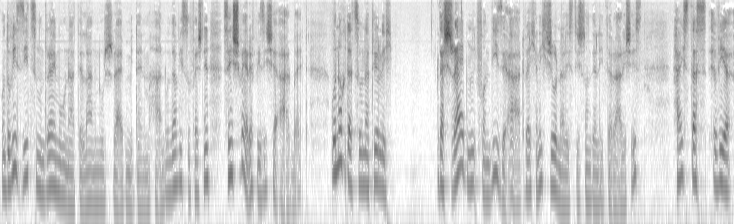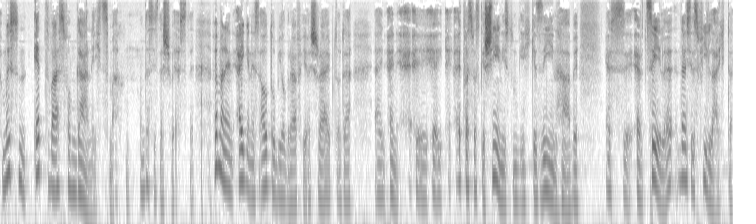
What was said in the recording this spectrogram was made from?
Und du wirst sitzen und drei Monate lang nur schreiben mit deinem Hand. Und dann wirst du verstehen, es ist schwere physische Arbeit. Und noch dazu natürlich das Schreiben von dieser Art, welcher nicht journalistisch, sondern literarisch ist, heißt das, wir müssen etwas von gar nichts machen. Und das ist das Schwerste. Wenn man ein eigenes Autobiografie schreibt oder ein, ein, äh, äh, etwas, was geschehen ist und ich gesehen habe, es erzähle, dann ist es viel leichter.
